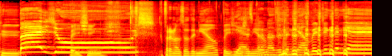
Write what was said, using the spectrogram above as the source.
que, Beijos! Beijinhos. que para nós é o Daniel, beijinhos Yes, Daniel, para nós é Daniel. Beijinho, Daniel.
